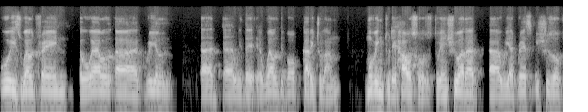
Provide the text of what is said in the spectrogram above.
who is well trained, well uh, grilled, uh, uh, with a, a well-developed curriculum, moving to the households to ensure that uh, we address issues of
